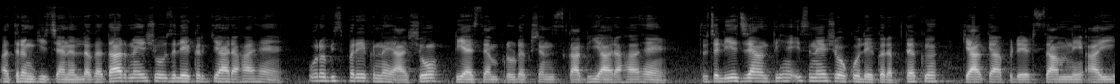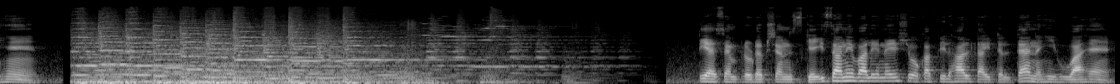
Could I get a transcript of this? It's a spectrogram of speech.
अतरंगी चैनल लगातार नए शोज़ लेकर के आ रहा है और अब इस पर एक नया show T S M productions का भी आ रहा है। तो चलिए जानते हैं इस नए शो को लेकर अब तक क्या क्या अपडेट सामने आई हैं। टी एस एम प्रोडक्शंस के इस आने वाले नए शो का फ़िलहाल टाइटल तय नहीं हुआ है,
